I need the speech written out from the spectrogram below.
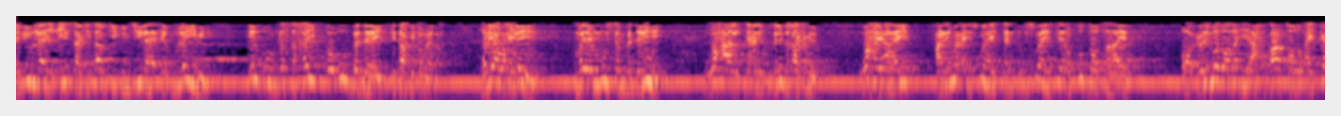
nabiyullaahi ciisa kitaabkii injiilaha ee uu la yimid inuu nasakhay oo uu bedelay kitaabkii tawreed ah qolyaha waxay leeyihiin maye muusan bedelini waxaa yani mufasiriinta qaar ka mida waxay ahayd arrimo ay isku haysteen isku haysteenoo ku doodsanaayeen oo culimmadooda iyo axbaartoodu ay ka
